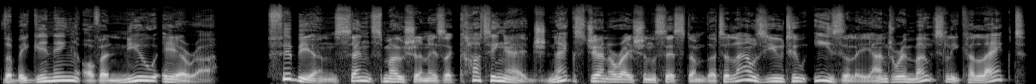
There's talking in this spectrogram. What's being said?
the beginning of a new era. Fibion Sense Motion is a cutting edge, next generation system that allows you to easily and remotely collect,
